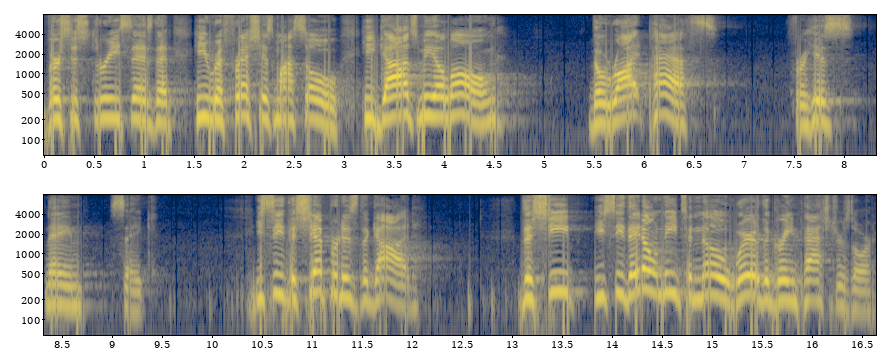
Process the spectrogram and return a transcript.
Verses 3 says that He refreshes my soul. He guides me along the right paths for His name's sake. You see, the shepherd is the guide. The sheep, you see, they don't need to know where the green pastures are.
